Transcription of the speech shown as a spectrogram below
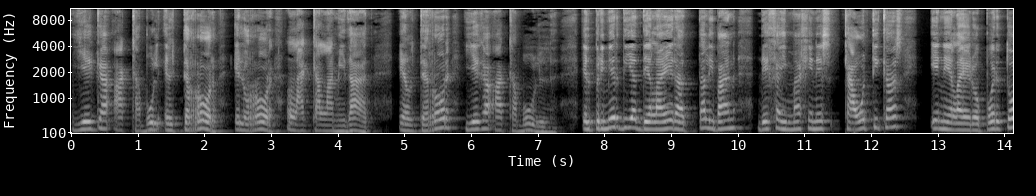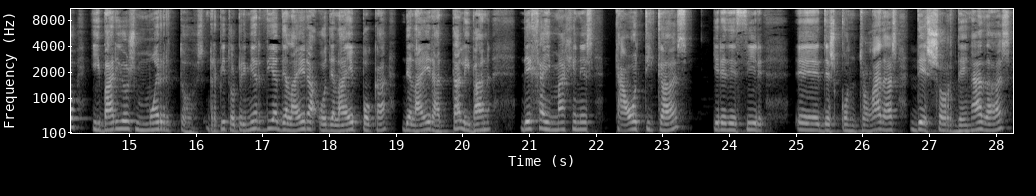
llega a Kabul. El terror, el horror, la calamidad. El terror llega a Kabul. El primer día de la era talibán deja imágenes caóticas en el aeropuerto y varios muertos. Repito, el primer día de la era o de la época de la era talibán deja imágenes caóticas, quiere decir eh, descontroladas, desordenadas,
